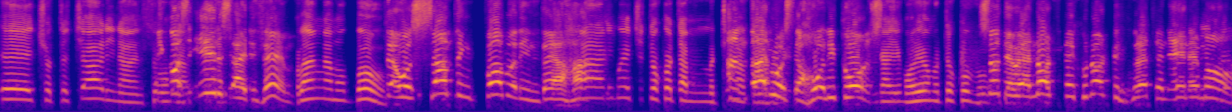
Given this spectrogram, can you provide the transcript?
Because inside them kubanga mu bo there was something bubbling in their heart, mu mutima and that was the Holy Ghost. nga ye mwoyo omutukuvu So they were not, they could not be threatened anymore.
